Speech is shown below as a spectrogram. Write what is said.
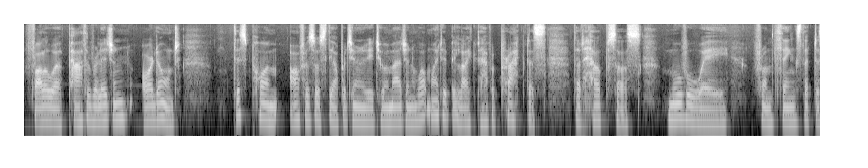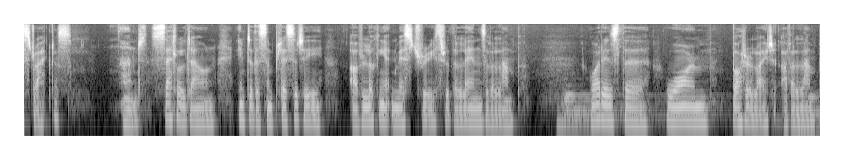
follow a path of religion or don't, this poem offers us the opportunity to imagine what might it be like to have a practice that helps us move away from things that distract us and settle down into the simplicity of looking at mystery through the lens of a lamp. What is the warm butter light of a lamp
